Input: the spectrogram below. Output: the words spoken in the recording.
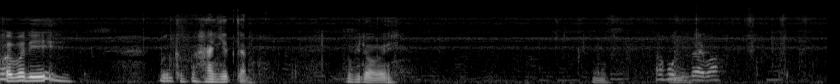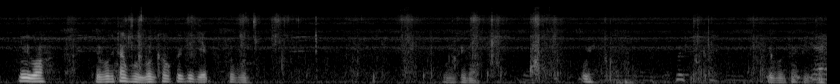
ข่อยบ่ดี เบิ่งก็ไปหาเห็ดกันเอาพี่น้องเอ้ยถ้าหุ่นได้บ่มีบ่เดี๋ยวเบิ่งทางพุ่นเบิ่งเขาก็เก็บทางพุ่นเบิ่งพี่น้องอุ้ยเดี๋ยวเบิ่งทางพี่กัน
